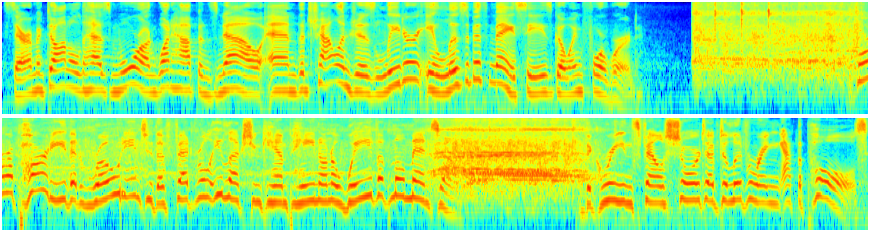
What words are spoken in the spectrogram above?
Sarah McDonald has more on what happens now and the challenges leader Elizabeth May sees going forward. For a party that rode into the federal election campaign on a wave of momentum. The Greens fell short of delivering at the polls,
